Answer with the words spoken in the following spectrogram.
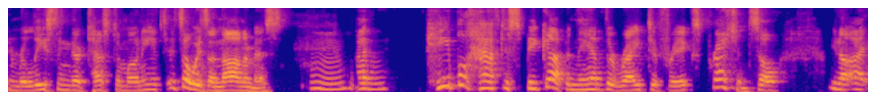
in releasing their testimony. It's it's always anonymous. Mhm, I- mhm. people have to speak up and they have the right to free expression so you know i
